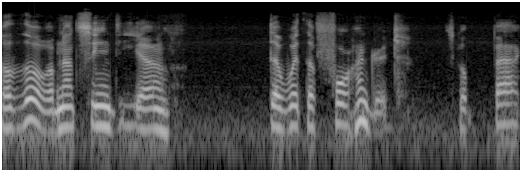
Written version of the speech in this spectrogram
although I'm not seeing the uh, the width of 400. Let's go back.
